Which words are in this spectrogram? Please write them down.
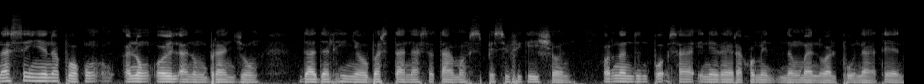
Nasa inyo na po kung anong oil, anong brand yung dadalhin nyo basta nasa tamang specification or nandun po sa inire-recommend ng manual po natin.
